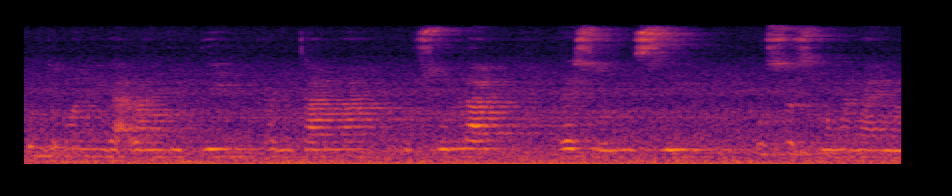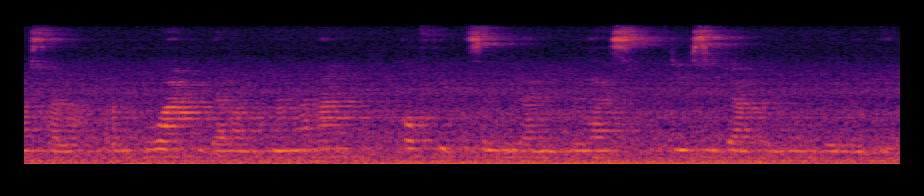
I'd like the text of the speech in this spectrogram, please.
untuk menindaklanjuti rencana usulan resolusi khusus mengenai masalah perempuan dalam penanganan COVID-19 di sidang umum PBB.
